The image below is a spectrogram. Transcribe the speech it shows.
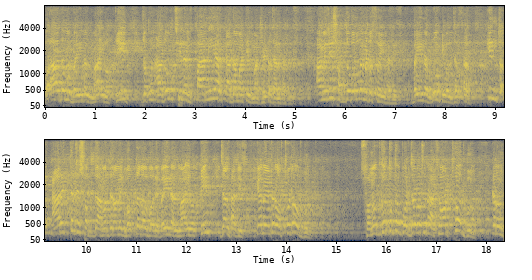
ও আদম বাইনাল মা ইয়ত্তিন যখন আদম ছিলেন পানি আর কাদামাটির মাঝে, এটা জাল হাদিস। আমি যে শব্দ বললাম, এটা সহি হাদিস। বাইনাল রূহি ওয়াল জাসাদ। কিন্তু আরেকটা যে শব্দ আমাদের অনেক বক্তারাও বলে, বাইনাল মা ইয়ত্তিন জাল হাদিস। কেন এটার অর্থটাও ভুল? সনদগত তো পর্যালোচনা আছে অর্থ ভুল। কারণ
